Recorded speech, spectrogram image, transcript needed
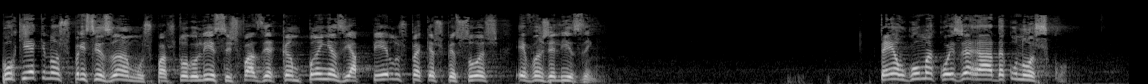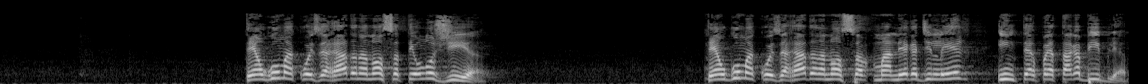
Por que é que nós precisamos, pastor Ulisses, fazer campanhas e apelos para que as pessoas evangelizem? Tem alguma coisa errada conosco. Tem alguma coisa errada na nossa teologia. Tem alguma coisa errada na nossa maneira de ler e interpretar a Bíblia.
